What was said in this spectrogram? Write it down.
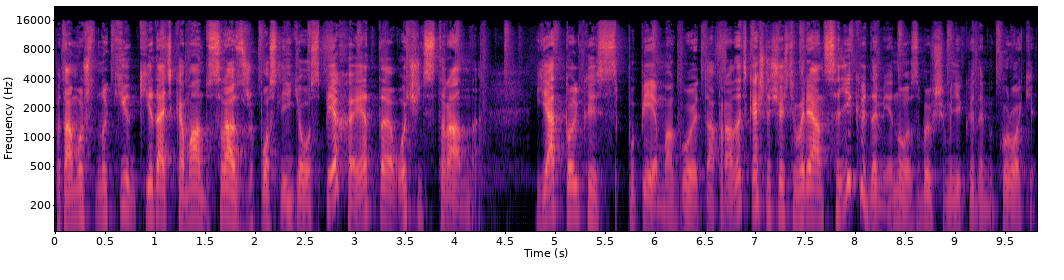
Потому что, ну, кидать команду сразу же после ее успеха, это очень странно. Я только из Пупея могу это оправдать. Конечно, еще есть вариант с ликвидами, ну, с бывшими ликвидами Куроки.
